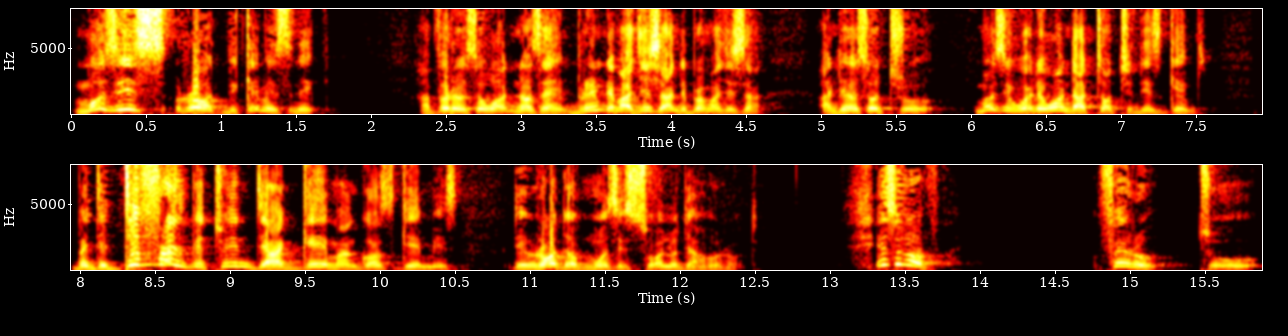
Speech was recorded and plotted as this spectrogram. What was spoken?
Moses' rod became a snake. And Pharaoh said, What nonsense? Bring the magician, the brought magician. And they also threw. Moses were the one that taught you these games. But the difference between their game and God's game is the rod of Moses swallowed their own rod. Instead of Pharaoh to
